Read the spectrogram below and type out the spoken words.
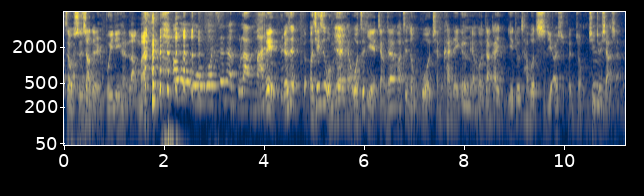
走时尚的人不一定很浪漫。哦，我我 我真的不浪漫。对，表示哦，其实我们在看，我自己也讲实在话，这种过程看那个辽阔，大概也就差不多十几二十分钟，其实就下山了。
